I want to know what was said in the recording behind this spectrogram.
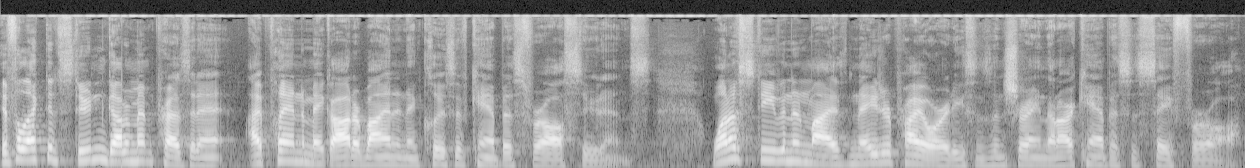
If elected student government president, I plan to make Otterbein an inclusive campus for all students. One of Stephen and my major priorities is ensuring that our campus is safe for all.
